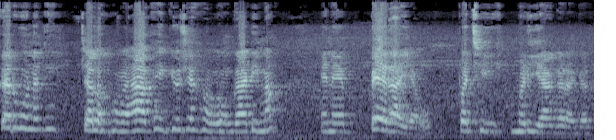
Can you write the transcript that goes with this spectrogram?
કરવું નથી. ચલો, હવે આ થઈ ગયું છે, હવે હું ગાડીમાં એને પહેરાઈ આવું, પછી મળીએ આગળ આગળ.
